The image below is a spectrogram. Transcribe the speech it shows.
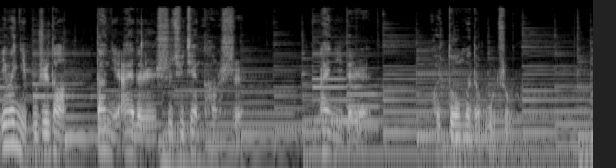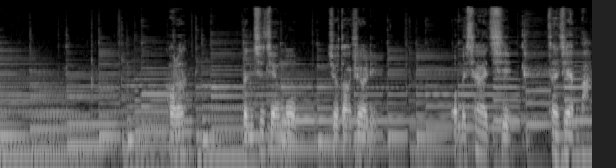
因为你不知道，当你爱的人失去健康时，爱你的人会多么的无助。好了，本期节目就到这里，我们下一期再见吧。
